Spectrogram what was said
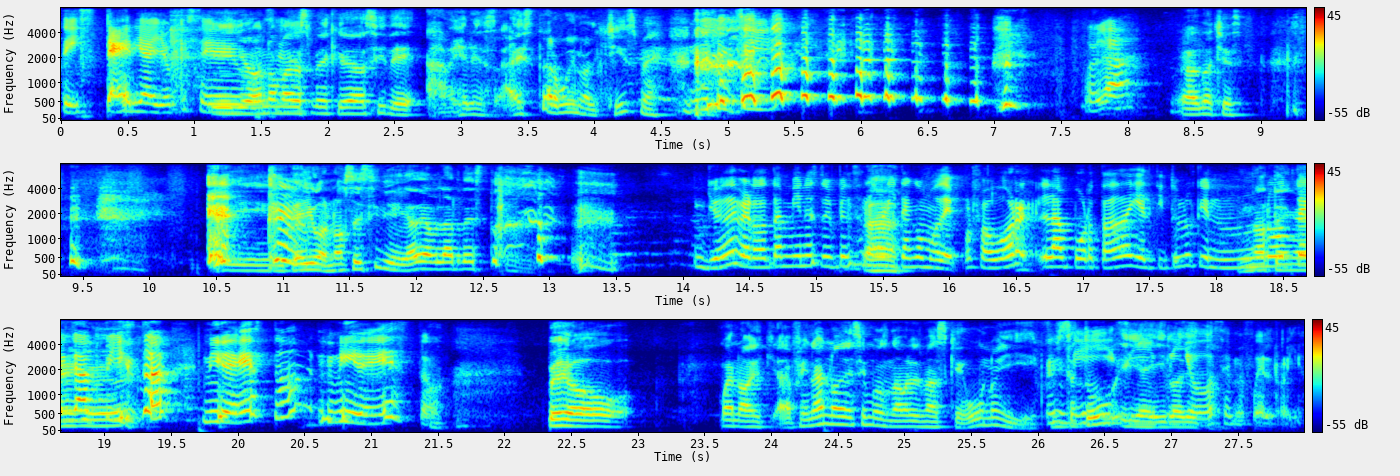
de histeria, yo qué sé. Y yo sea. nomás me quedé así de, a ver, es, a estar bueno el chisme. sí. Hola. Buenas noches. Y te digo, no sé si debería de hablar de esto. Yo de verdad también estoy pensando Ajá. ahorita como de, por favor, la portada y el título que no, No tenga tenga pista ni de esto ni de esto. Pero, bueno, al final no decimos nombres más que uno y fuiste Sí, tú y sí, ahí fui lo yo, edito. se me fue el rollo.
